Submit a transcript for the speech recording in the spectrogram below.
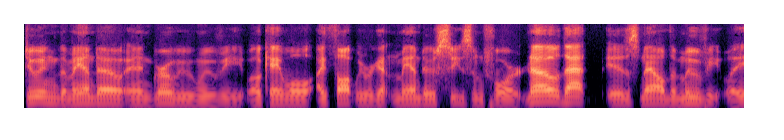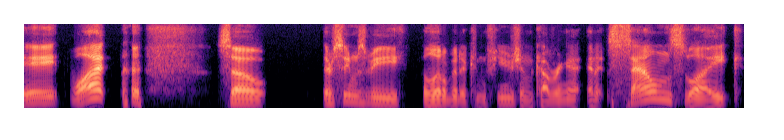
doing the Mando and Grogu movie. Okay, well, I thought we were getting Mando season four. No, that is now the movie. Wait, what? so there seems to be a little bit of confusion covering it, and it sounds like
